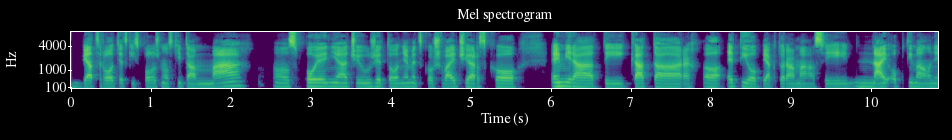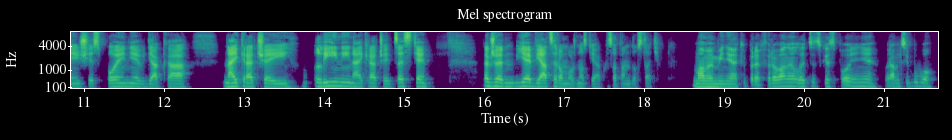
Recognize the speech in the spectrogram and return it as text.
Viacero leteckých spoločností tam má spojenia, či už je to Nemecko, Švajčiarsko, Emiráty, Katar, Etiópia, ktorá má asi najoptimálnejšie spojenie vďaka najkračej línii, najkračej ceste. Takže je viacero možností, ako sa tam dostať. Máme my nejaké preferované letecké spojenie v rámci Bubo?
